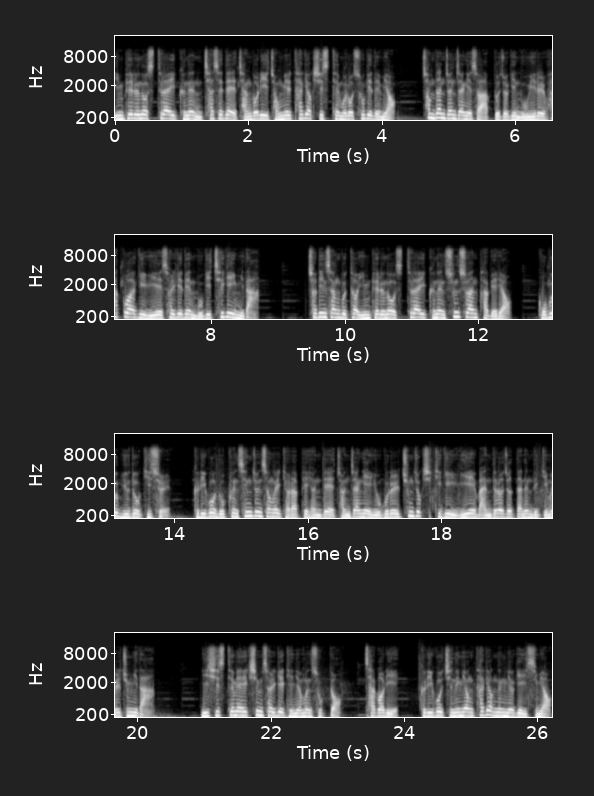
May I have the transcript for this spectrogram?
임페르노 스트라이크는 차세대 장거리 정밀 타격 시스템으로 소개되며 첨단 전장에서 압도적인 우위를 확보하기 위해 설계된 무기 체계입니다. 첫인상부터 임페르노 스트라이크는 순수한 파괴력, 고급 유도 기술, 그리고 높은 생존성을 결합해 현대 전장의 요구를 충족시키기 위해 만들어졌다는 느낌을 줍니다. 이 시스템의 핵심 설계 개념은 속도, 사거리, 그리고 지능형 타격 능력에 있으며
